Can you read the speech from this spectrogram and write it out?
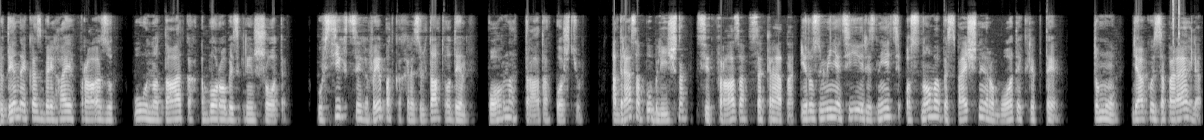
Людина, яка зберігає фразу у нотатках або робить скріншоти. У всіх цих випадках результат один – повна втрата коштів. Адреса публічна, сітфраза секретна, і розуміння цієї різниці – основа безпечної роботи крипти. Тому дякую за перегляд.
